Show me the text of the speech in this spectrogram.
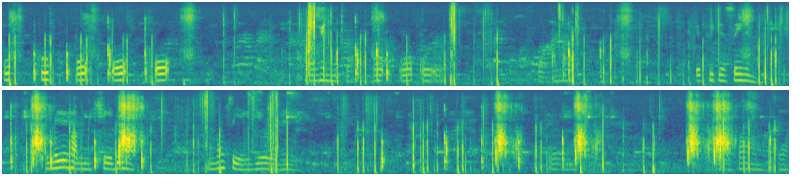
ปุ๊บปุ๊บโป๊ะโป๊ะโป๊ะแล้วให้นี้ก่อนโอ้โอ้โอ้โอ้หวานมาก efficiency หนึ่งมันไม่ได้ทำ shading มันต้องเสียเยอะเลยแน่เลยเออ ต้องเอามาก่อน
